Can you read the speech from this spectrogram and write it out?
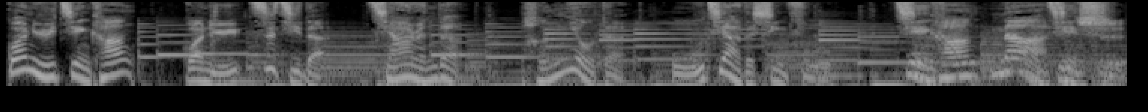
关于健康，关于自己的、家人的、朋友的无价的幸福，健康那件事。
